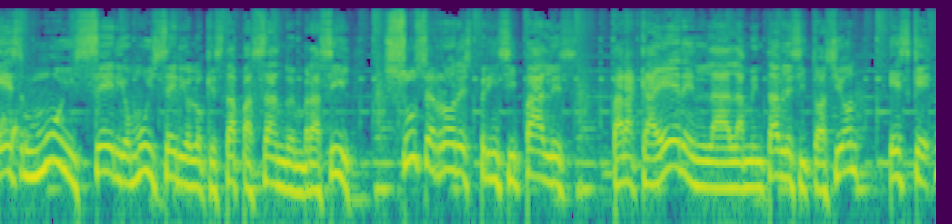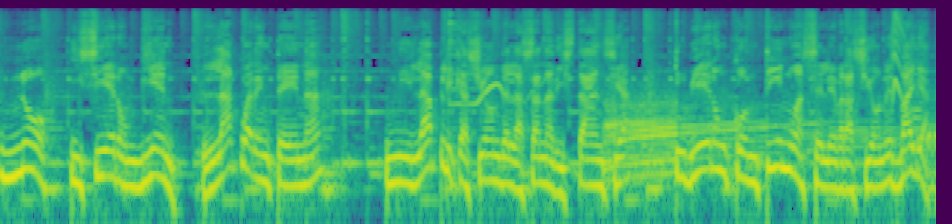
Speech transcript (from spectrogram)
Es muy serio, muy serio lo que está pasando en Brasil. Sus errores principales para caer en la lamentable situación es que no hicieron bien la cuarentena ni la aplicación de la sana distancia, tuvieron continuas celebraciones, vaya,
